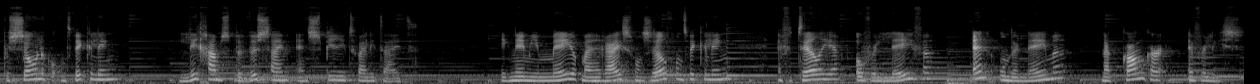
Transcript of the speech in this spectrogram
persoonlijke ontwikkeling, lichaamsbewustzijn en spiritualiteit. Ik neem je mee op mijn reis van zelfontwikkeling en vertel je over leven en ondernemen na kanker en verlies.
